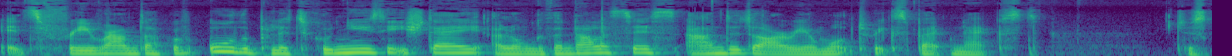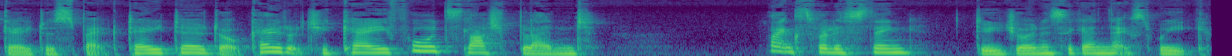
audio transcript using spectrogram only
It's a free roundup of all the political news each day, along with analysis and a diary on what to expect next. Just go to spectator.co.uk forward slash blend. Thanks for listening. Do join us again next week.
